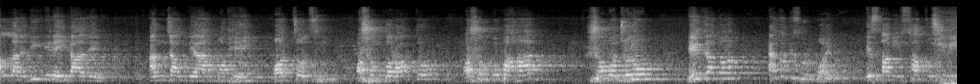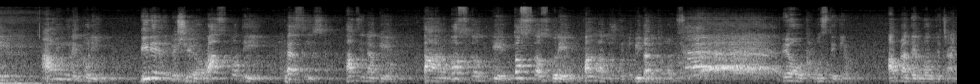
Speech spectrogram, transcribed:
আল্লাহর দিনের এই কাজে আঞ্জাম দেওয়ার পথে পথ চলছি। অসংখ্য রক্ত, অসংখ্য পাহাড় নির্যাতন, এত কিছুর ইসলামী ছাত্র শিবির আমি মনে করি বীরের বিষয়ে রাজপথে ফ্যাসিস্ট হাসিনাকে তার মস্তককে তসতস করে বাংলাদেশ থেকে বিতাড়িত করছে প্রিয় উপস্থিতি, আপনাদের বলতে চাই,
